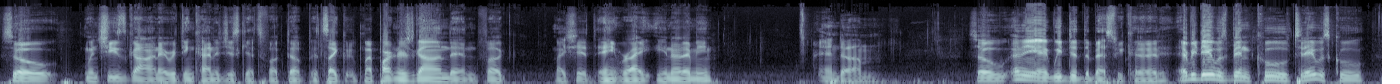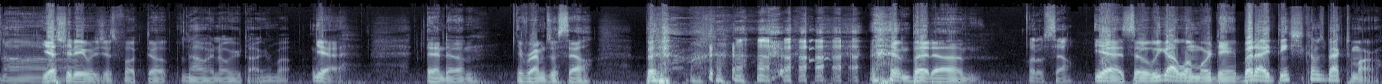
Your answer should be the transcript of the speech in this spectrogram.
So when she's gone, everything kind of just gets fucked up. It's like if my partner's gone, then fuck, my shit ain't right. You know what I mean? And um, so I mean, we did the best we could. Every day was been cool. Today was cool. Uh, Yesterday was just fucked up. Now I know what you're talking about. Yeah, and um, it rhymes with Sal, but but um, what up, Sal? yeah. So we got one more day, but I think she comes back tomorrow.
